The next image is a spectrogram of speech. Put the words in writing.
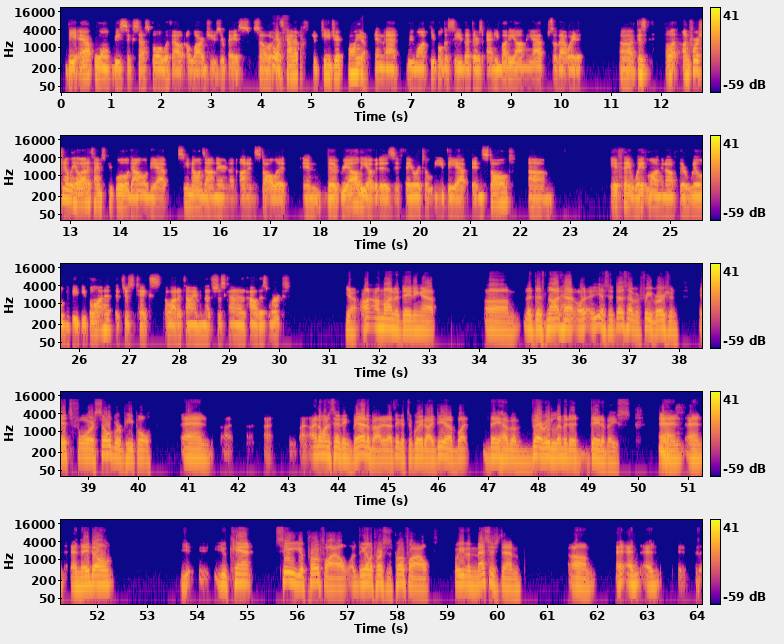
the app won't be successful without a large user base. So it's kind of a strategic point yeah. in that we want people to see that there's anybody on the app, so that way, because uh, unfortunately, a lot of times people will download the app, see no one's on there, and then uninstall it. And the reality of it is, if they were to leave the app installed, um, if they wait long enough, there will be people on it. It just takes a lot of time, and that's just kind of how this works. Yeah, I, am on a dating app um, that does not have. Or, yes, it does have a free version. It's for sober people, and I don't want to say anything bad about it. I think it's a great idea, but they have a very limited database, and and and they don't. You you can't see your profile, or the other person's profile, or even message them. Um, and and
